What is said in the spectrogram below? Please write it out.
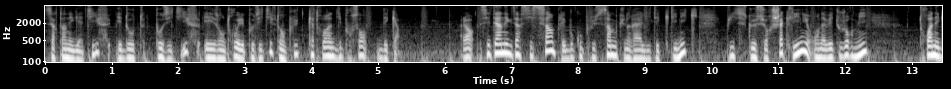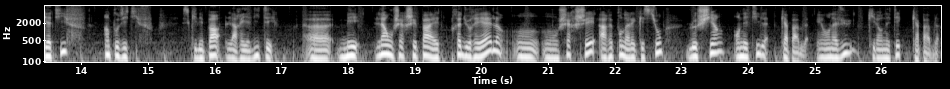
certains négatifs et d'autres positifs, et ils ont trouvé les positifs dans plus de 90% des cas. Alors c'était un exercice simple et beaucoup plus simple qu'une réalité clinique, puisque sur chaque ligne, on avait toujours mis trois négatifs, un positif, ce qui n'est pas la réalité. Euh, mais là, on cherchait pas à être près du réel, on, on cherchait à répondre à la question le chien en est-il capable? Et on a vu qu'il en était capable.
